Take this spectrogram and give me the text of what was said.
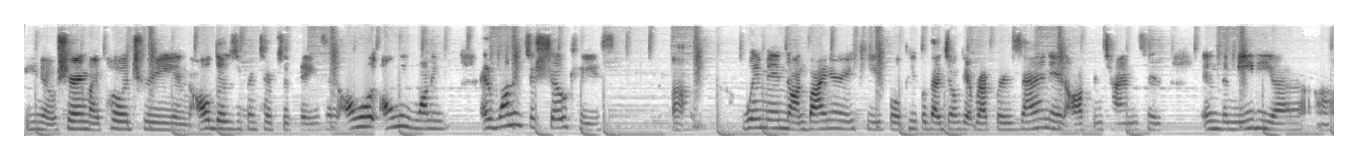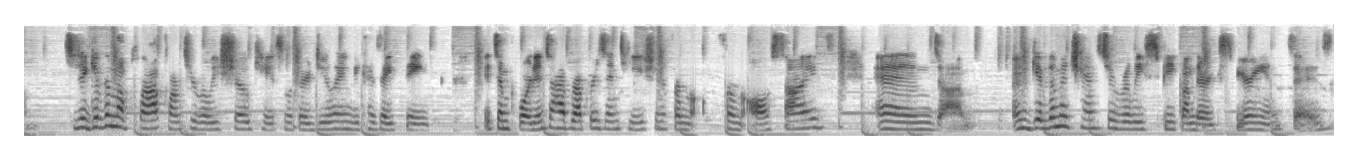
you know sharing my poetry and all those different types of things and all, only wanting and wanting to showcase um, women, non-binary people, people that don't get represented oftentimes in, in the media, um, so to give them a platform to really showcase what they're doing because I think it's important to have representation from from all sides and um, and give them a chance to really speak on their experiences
